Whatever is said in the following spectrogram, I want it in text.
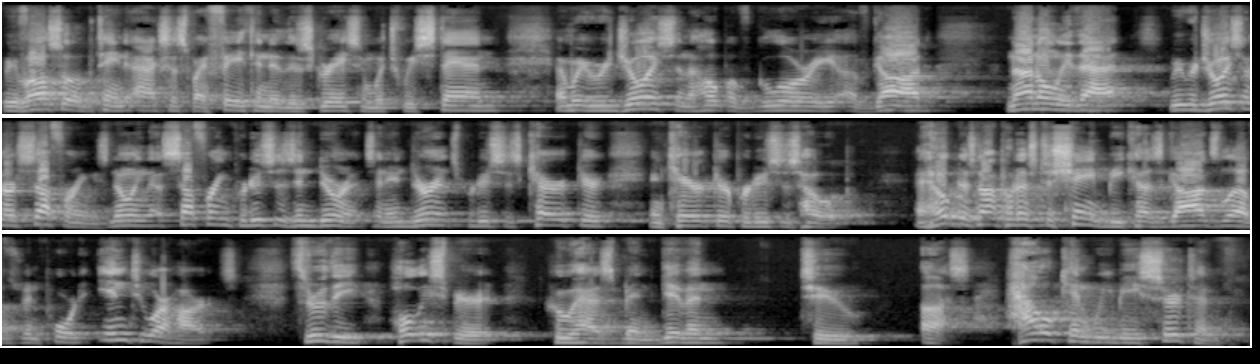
we have also obtained access by faith into this grace in which we stand, and we rejoice in the hope of glory of God. Not only that, we rejoice in our sufferings, knowing that suffering produces endurance, and endurance produces character, and character produces hope. And hope does not put us to shame because God's love has been poured into our hearts through the Holy Spirit who has been given to us. How can we be certain?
